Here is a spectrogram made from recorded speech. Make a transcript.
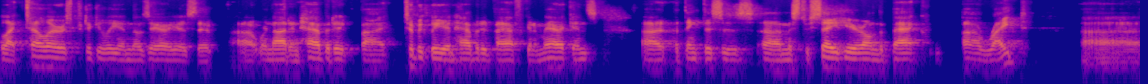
Black tellers, particularly in those areas that uh, were not inhabited by, typically inhabited by African Americans. Uh, I think this is uh, Mr. Seay here on the back uh, right, uh,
